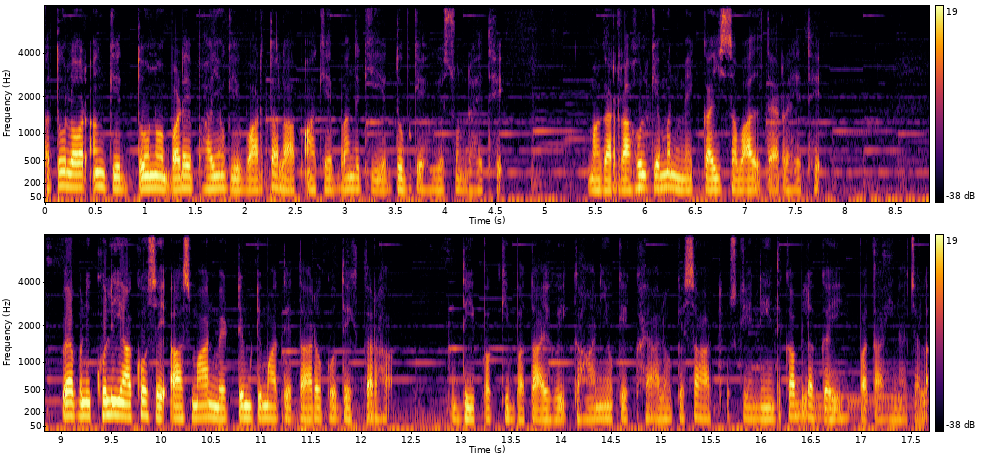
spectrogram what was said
अतुल और अंकित दोनों बड़े भाइयों की वार्तालाप आँखें बंद किए दुबके हुए सुन रहे थे, मगर राहुल के मन में कई सवाल तैर रहे थे। वह अपनी खुली आँखों से आसमान में टिमटिमाते तारों को देखता रहा। दीपक की बताई हुई कहानियों के ख्यालों के साथ उसकी नींद कब लग गई, पता ही न चला।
